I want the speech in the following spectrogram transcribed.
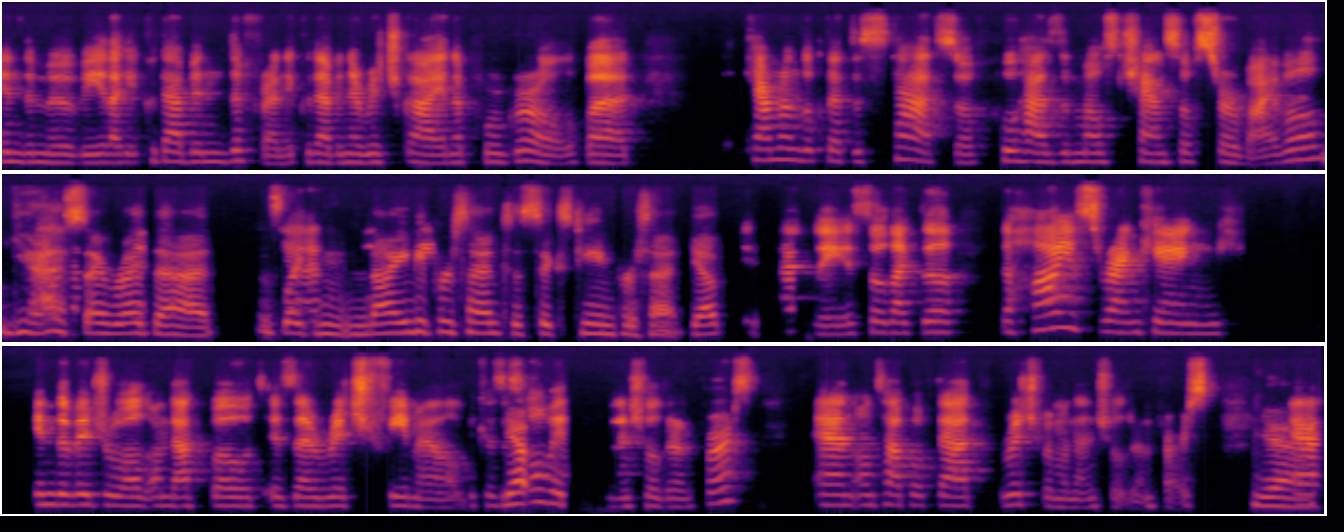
in the movie. Like it could have been different. It could have been a rich guy and a poor girl, but Cameron looked at the stats of who has the most chance of survival. Yes, I read that. It's yeah. like 90% to 16%. Yep. Exactly. So like the the highest ranking individual on that boat is a rich female because it's yep. always women and children first. And on top of that, rich women and children first. Yeah. And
